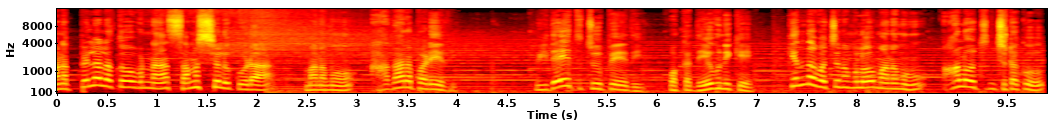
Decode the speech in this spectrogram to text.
మన పిల్లలతో ఉన్న సమస్యలు కూడా మనము ఆధారపడేది విధేయత చూపేది ఒక దేవునికే. కింద వచనంలో మనము ఆలోచించుటకు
